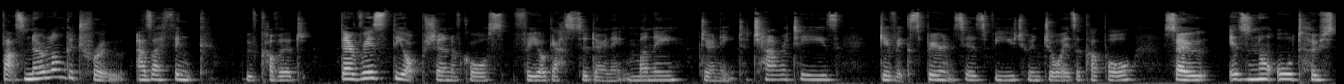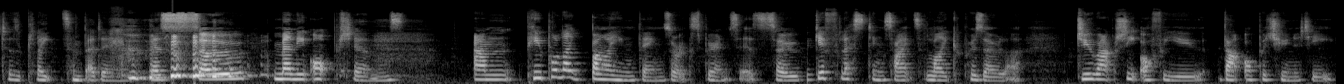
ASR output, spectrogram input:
that's no longer true, as I think we've covered. There is the option, of course, for your guests to donate money, donate to charities, give experiences for you to enjoy as a couple. So it's not all toasters, plates, and bedding. There's so many options. And people like buying things or experiences. So, gift listing sites like Prezola do actually offer you that opportunity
